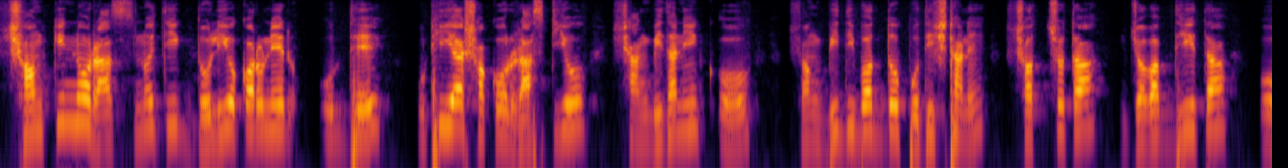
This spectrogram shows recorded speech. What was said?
সংকীর্ণ রাজনৈতিক দলীয়করণের ঊর্ধ্বে উঠিয়া সকল রাষ্ট্রীয়, সাংবিধানিক ও সংবিধিবদ্ধ প্রতিষ্ঠানে স্বচ্ছতা, জবাবদিহিতা ও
